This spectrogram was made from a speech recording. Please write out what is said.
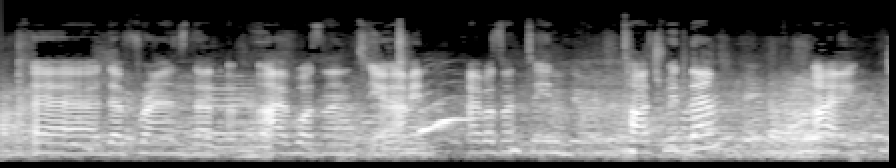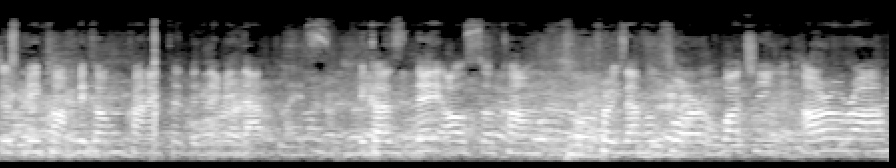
uh, the friends that I wasn't. Yeah, I mean. I wasn't in touch with them. I just become become connected with them in that place because they also come, for example, for watching aurora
